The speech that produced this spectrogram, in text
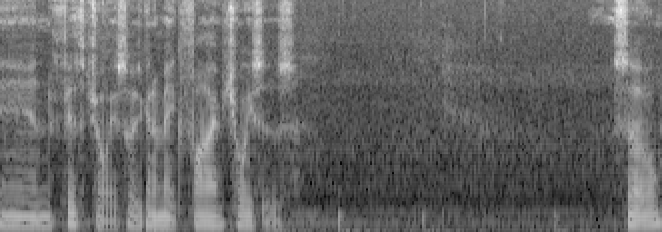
and fifth choice. So he's going to make five choices. So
